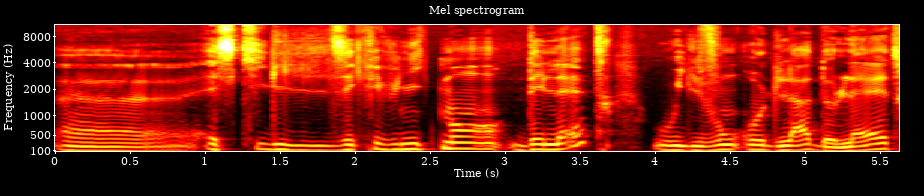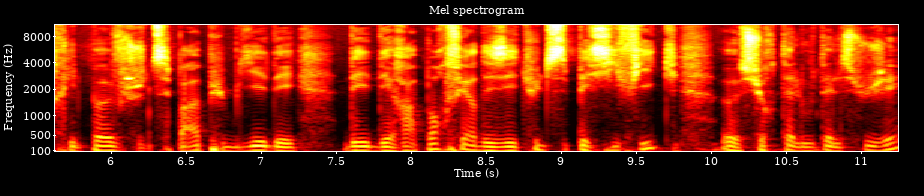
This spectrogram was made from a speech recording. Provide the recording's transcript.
Est-ce qu'ils écrivent uniquement des lettres ou ils vont au-delà de lettres? Ils peuvent, je ne sais pas, publier des, des, des rapports, faire des études spécifiques sur tel ou tel sujet?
